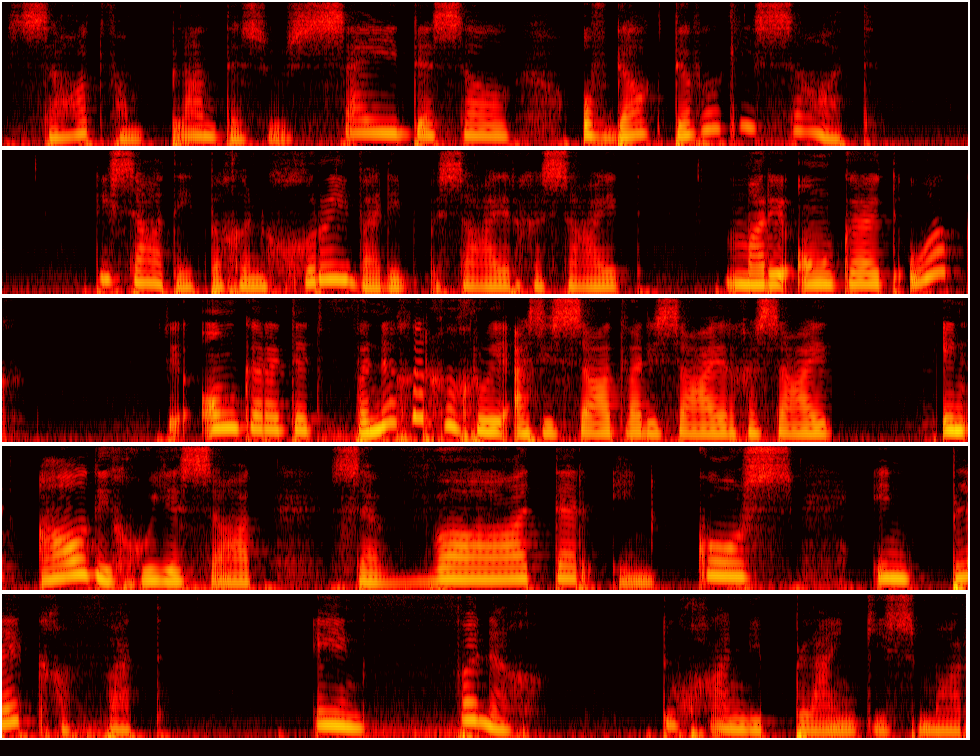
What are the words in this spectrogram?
Saad van plante soos sydissel of dalk dubbeltjie saad. Die saad het begin groei wat die saaier gesaai het, maar die onkruid ook. Die onkruid het vinniger gegroei as die saad wat die saaier gesaai het en al die goeie saad se water en kos en plek gevat en vinnig toe gaan die plantjies maar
